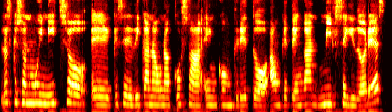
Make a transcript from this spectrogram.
los que son muy nicho, eh, que se dedican a una cosa en concreto, aunque tengan mil seguidores,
